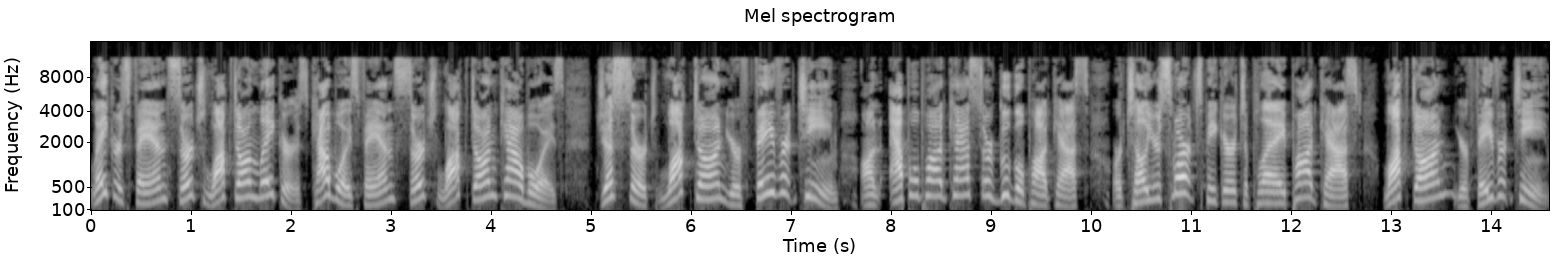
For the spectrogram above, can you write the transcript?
Lakers fans, search Locked On Lakers. Cowboys fans, search Locked On Cowboys. Just search Locked On Your Favorite Team on Apple Podcasts or Google Podcasts, or tell your smart speaker to play podcast Locked On Your Favorite Team.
